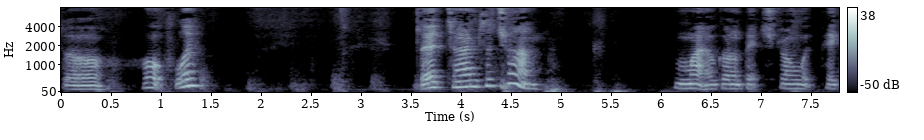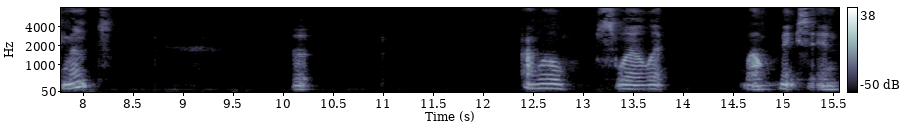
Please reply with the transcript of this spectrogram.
So hopefully third time's a charm. Might have gone a bit strong with pigment. But I will swirl it, well mix it in.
